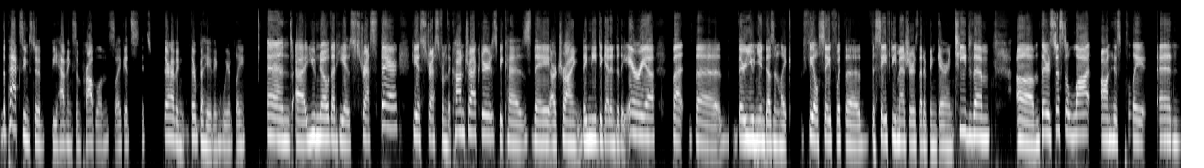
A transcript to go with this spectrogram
the pack seems to be having some problems. Like it's it's they're having they're behaving weirdly. And uh, you know that he is stressed there. He is stressed from the contractors because they are trying. They need to get into the area, but the their union doesn't like feel safe with the the safety measures that have been guaranteed them. Um, there's just a lot on his plate, and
